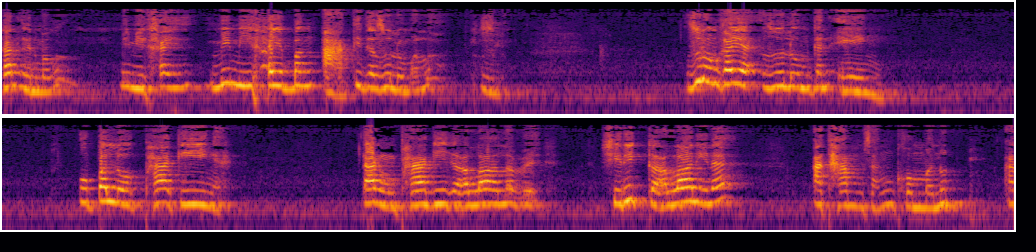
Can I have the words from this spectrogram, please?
ท่านอื่นบอกว่า ไม่มีใครไม่มีใครบังอาจที่จะซุลุมอัลลอฮ์ซุลุมใครอะซุลุมกันเอง อุปโลกภากีไงตั้งภากีกับอัลลอฮ์แล้วไปชิริกกับอัลลอฮ์นี่นะอาธรรมสังคมมนุษย์อา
